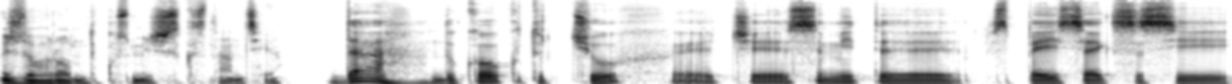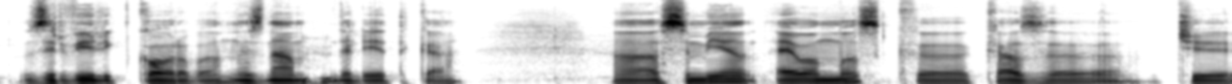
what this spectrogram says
Международната космическа станция. Да, доколкото чух, е, че самите SpaceX са си взривили кораба. Не знам mm-hmm. дали е така. А, самия Елон Мъск а, каза, че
